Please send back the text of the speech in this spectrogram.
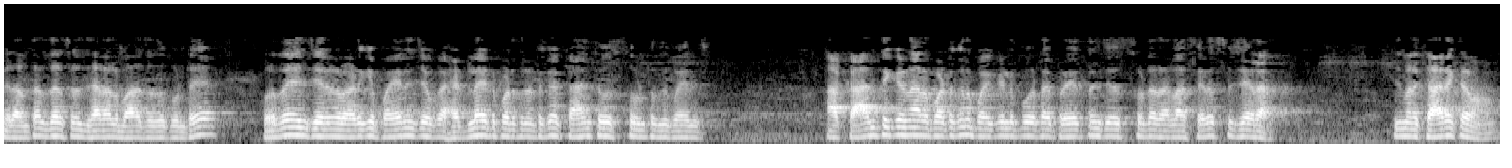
మీరు అంతర్దర్శన ధ్యానాలు బాగా చదువుకుంటే హృదయం చేరిన వాడికి పైనుంచి ఒక హెడ్ లైట్ పడుతున్నట్టుగా కాంతి వస్తూ ఉంటుంది పైనుంచి. ఆ కాంతి కిరణాలు పట్టుకుని పైకి ప్రయత్నం చేస్తుంటారు. అలా శిరస్సు చేరాలి ఇది మన కార్యక్రమం.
